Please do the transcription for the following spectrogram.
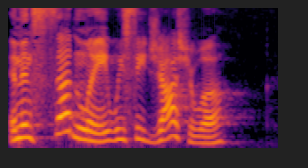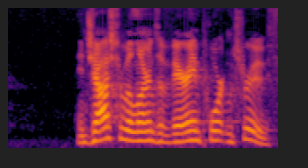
And then suddenly we see Joshua, and Joshua learns a very important truth.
